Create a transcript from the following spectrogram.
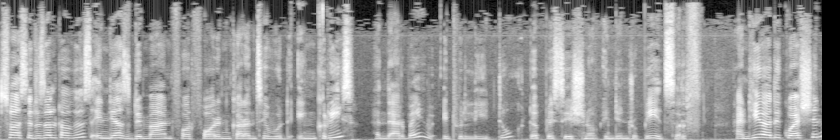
So as a result of this, India's demand for foreign currency would increase and thereby it will lead to depreciation of Indian rupee itself. And here the question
